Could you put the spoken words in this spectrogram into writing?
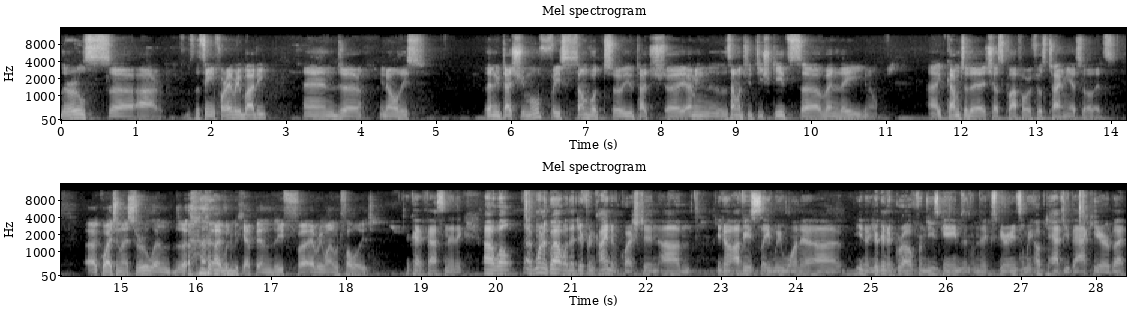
the rules uh, are the same for everybody, and uh, you know this. Then you touch, you move is somewhat uh, you touch. I mean, somewhat you teach kids when they you know come to the chess club for the first time. Yeah, so that's quite a nice rule, and I would be happy and if everyone would follow it. Okay, fascinating. Uh, well, I want to go out with a different kind of question. Um, you know, obviously, we want to, uh, you know, you're going to grow from these games and from the experience, and we hope to have you back here. But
